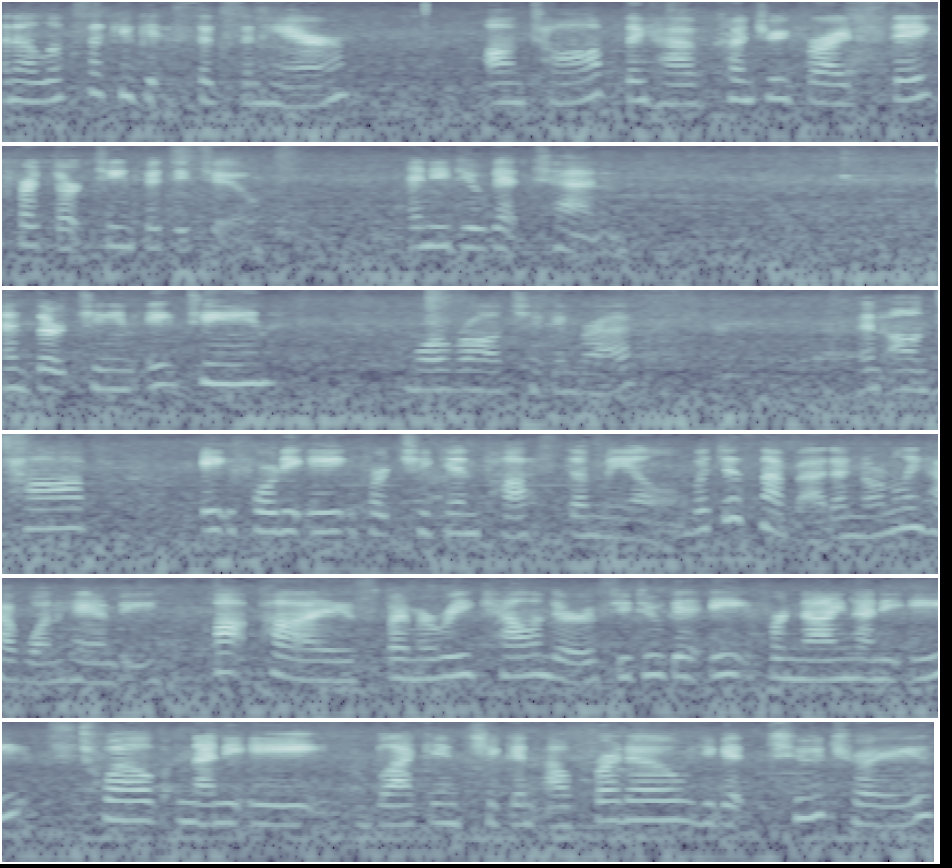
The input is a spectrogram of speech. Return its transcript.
and it looks like you get six in here. On top they have country fried steak for 13.52 and you do get 10 and 13 18 more raw chicken breast. And on top 848 for chicken pasta meal which is not bad. I normally have one handy. Hot pies by marie callender's. You do get eight for 9.98 12.98 blackened chicken alfredo. You get two trays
